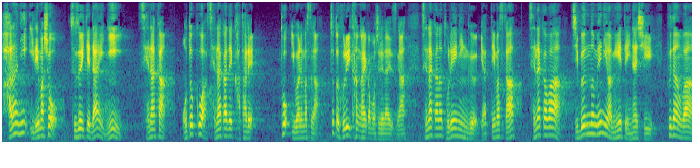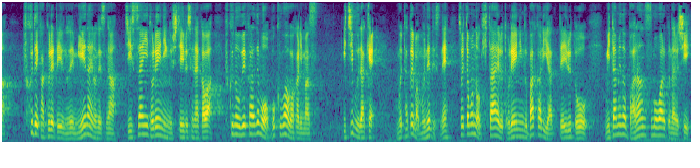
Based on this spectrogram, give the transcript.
腹に入れましょう。続いて第2位、背中。男は背中で語れと言われますが、ちょっと古い考えかもしれないですが、背中のトレーニングやっていますか？背中は自分の目には見えていないし、普段は服で隠れているので見えないのですが、実際にトレーニングしている背中は服の上からでも僕はわかります。一部だけ、例えば胸ですね。そういったものを鍛えるトレーニングばかりやっていると、見た目のバランスも悪くなるし、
